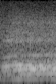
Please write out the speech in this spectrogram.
They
